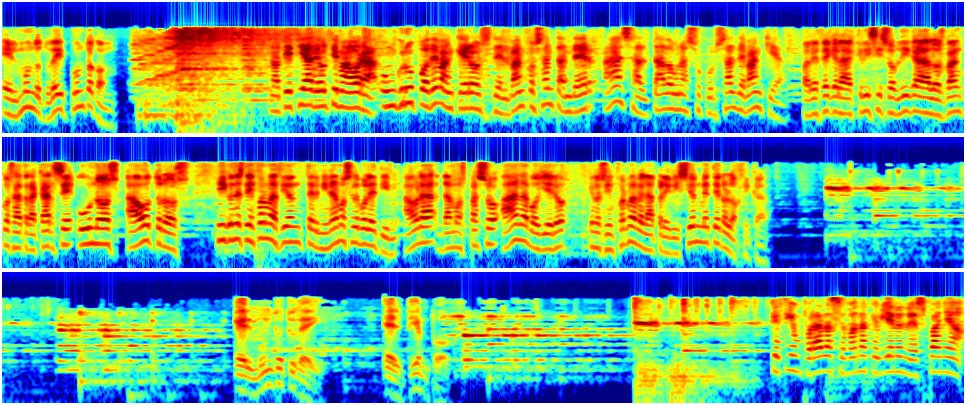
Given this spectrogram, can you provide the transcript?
elmundotoday.com. Noticia de última hora. Un grupo de banqueros del Banco Santander ha asaltado una sucursal de Bankia. Parece que la crisis obliga a los bancos a atracarse unos a otros. Y con esta información terminamos el boletín. Ahora damos paso a Ana Bollero, que nos informa de la previsión meteorológica. El Mundo Today. El tiempo. qué temporada semana que viene en España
